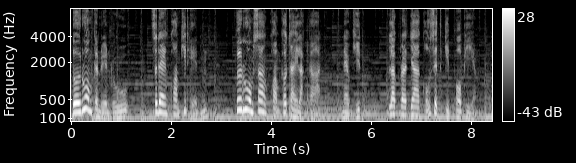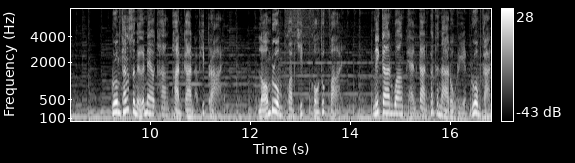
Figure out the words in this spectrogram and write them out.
โดยร่วมกันเรียนรู้ แสดงความคิดเห็น เพื่อร่วมสร้างความเข้าใจหลักการ แนวคิด หลักปรัชญาของเศรษฐกิจพอเพียง รวมทั้งเสนอแนวทางผ่านการอภิปราย หลอมรวมความคิดของทุกฝ่าย ในการวางแผนการพัฒนาโรงเรียนร่วมกัน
